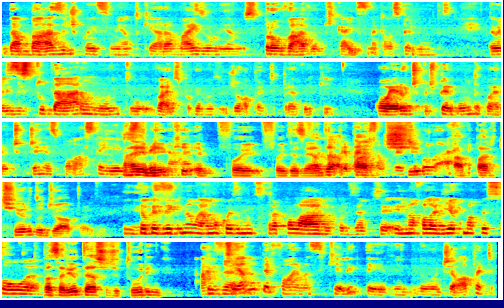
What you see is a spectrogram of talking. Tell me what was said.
da base de conhecimento que era mais ou menos provável que caísse naquelas perguntas. Então eles estudaram muito vários programas do Jeopardy para ver que qual era o tipo de pergunta, qual era o tipo de resposta e eles Ah, é meio que foi, foi uma a partir, vestibular. a partir do Jeopardy. Então quer dizer que não é uma coisa muito extrapolável, por exemplo. Ele não falaria com uma pessoa. Passaria o teste de Turing Pois é. Aquela performance que ele teve no Jeopardy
